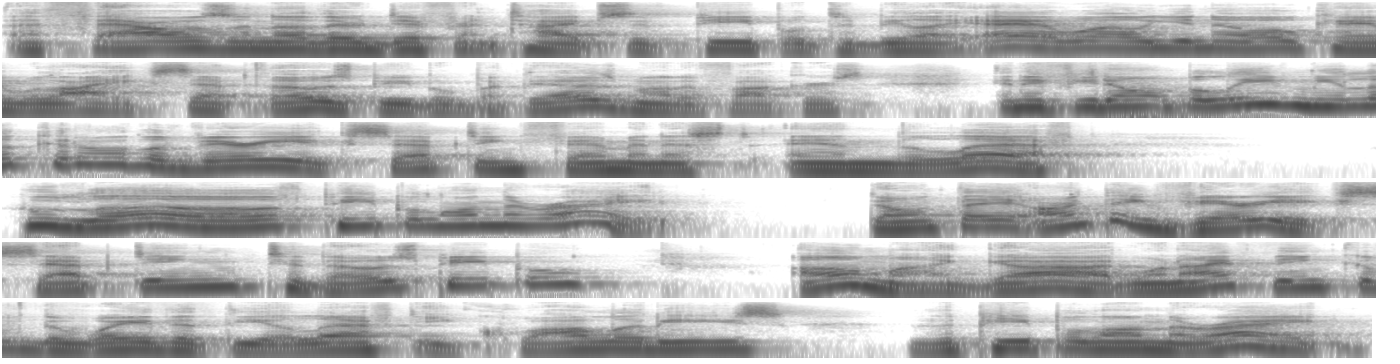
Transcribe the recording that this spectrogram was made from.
a thousand other different types of people to be like, eh, well, you know, okay, well, I accept those people, but those motherfuckers. And if you don't believe me, look at all the very accepting feminists and the left who love people on the right. Don't they? Aren't they very accepting to those people? Oh my God, when I think of the way that the left equalities the people on the right,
